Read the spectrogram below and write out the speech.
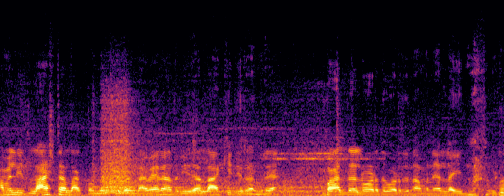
ಆಮೇಲೆ ಇದು ಲಾಸ್ಟಲ್ಲಿ ಹಾಕೊಂಡು ಇವಾಗ ನಾವೇನಾದ್ರೂ ಇದೆಲ್ಲ ಹಾಕಿದ್ದೀರಂದ್ರೆ ಬಾಲ್ದಲ್ಲಿ ಹೊಡೆದು ಹೊಡೆದು ನಮ್ಮನ್ನೆಲ್ಲ ಇದು ಮಾಡಿಬಿಟ್ಟು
